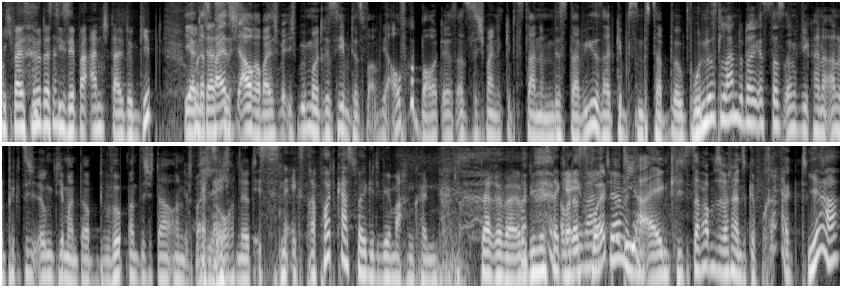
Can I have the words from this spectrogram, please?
Ich weiß nur, dass diese Veranstaltung gibt. Ja, und das weiß ich auch, aber ich, ich bin mal interessiert, wie das wie aufgebaut ist. Also ich meine, gibt es da einen Mr. Wie gesagt, gibt es einen Mr. Bundesland oder ist das irgendwie, keine Ahnung, pickt sich irgendjemand, da bewirbt man sich da und ich weiß es auch nicht. ist es eine extra Podcast-Folge, die wir machen können darüber, über die Mr. Aber das wollten die ja eigentlich, deshalb haben sie wahrscheinlich gefragt. Ja,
